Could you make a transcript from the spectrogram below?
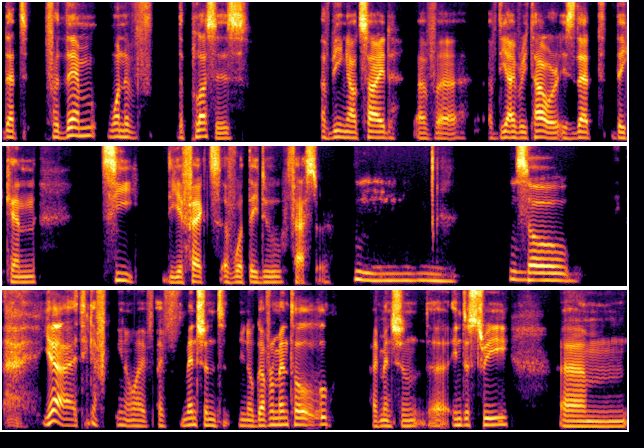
that for them one of the pluses of being outside of uh, of the ivory tower is that they can see the effects of what they do faster Mm. Mm. so yeah i think i've you know i've i've mentioned you know governmental i've mentioned uh, industry um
